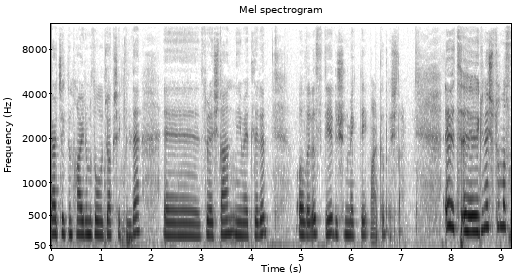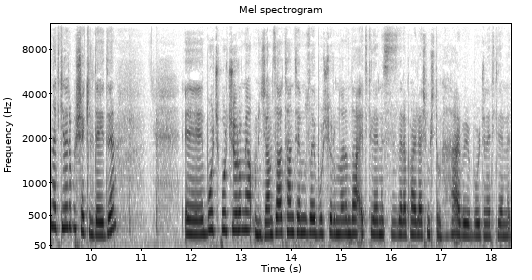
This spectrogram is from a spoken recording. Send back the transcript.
gerçekten hayrımız olacak şekilde e, süreçten nimetleri alırız diye düşünmekteyim arkadaşlar. Evet e, güneş tutulmasının etkileri bu şekildeydi. E, burç burç yorum yapmayacağım. Zaten Temmuz ayı burç yorumlarında etkilerini sizlere paylaşmıştım. Her bir burcun etkilerini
